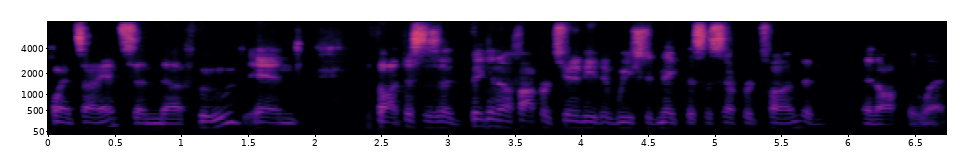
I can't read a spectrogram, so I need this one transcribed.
plant science and uh, food and thought this is a big enough opportunity that we should make this a separate fund and and off they went.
